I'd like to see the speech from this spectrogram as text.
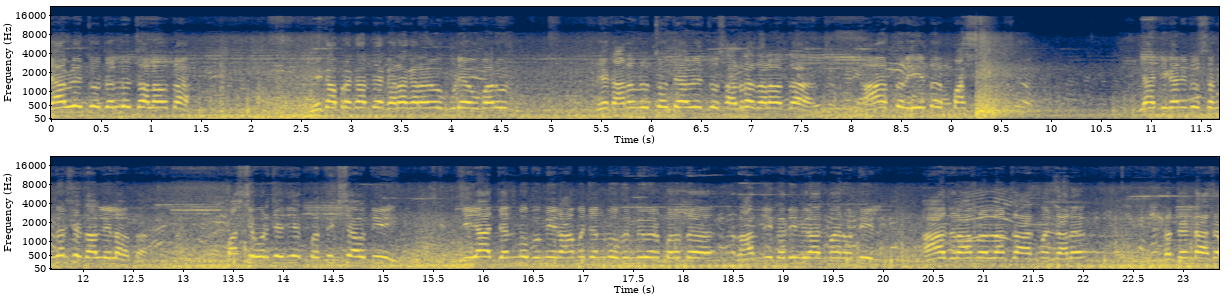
त्यावेळेस तो जल्लोष झाला होता एका प्रकारच्या घराघरावर गुड्या उभारून एक आनंदोत्सव त्यावेळेस जो साजरा झाला होता आज तर हे तर पाचशे वर्ष या ठिकाणी जो संघर्ष चाललेला होता. पाचशे वर्षाची एक प्रतीक्षा होती की या जन्मभूमी राम जन्मभूमीवर परत रामजी कधी विराजमान होतील आज रामलल्लांचं आगमन झालं. प्रचंड असा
